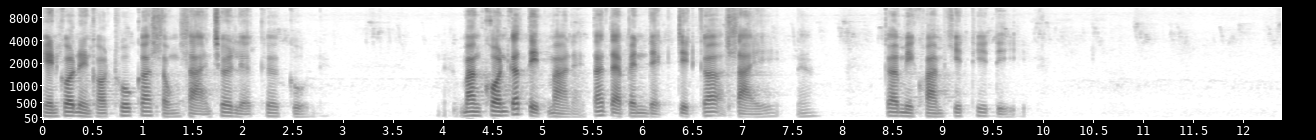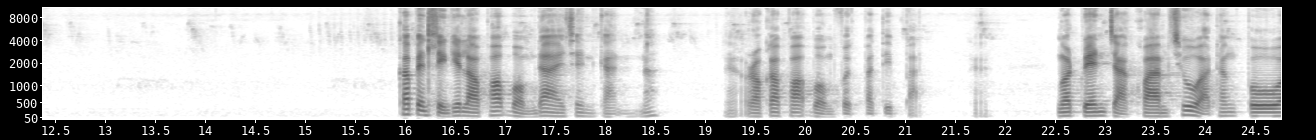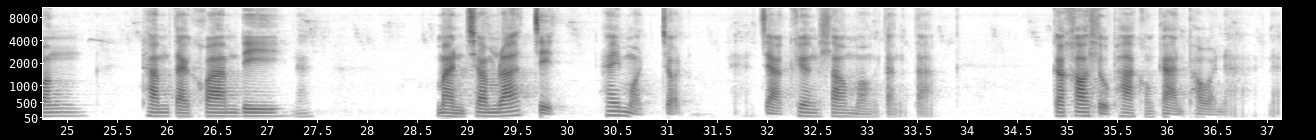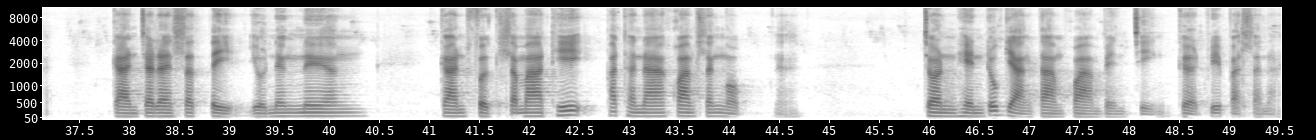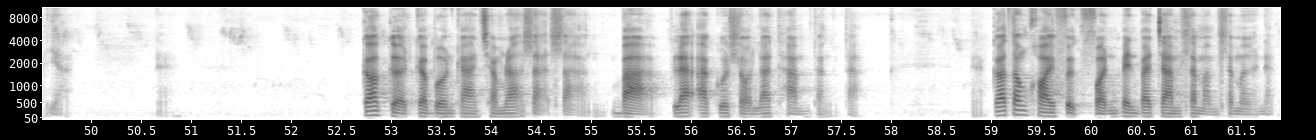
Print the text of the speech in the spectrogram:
เห็นคนอื่นเขาทุกข์ก็สงสารช่วยเหลือเกื้อกูล บางคนก็ติดมาเลย ตั้งแต่เป็นเด็กจิตก็ใสนะก็มีความคิดที่ดี ก็เป็นสิ่งที่เราเพาะบ่มได้เช่นกันนะเราก็เพาะบ่มฝึกปฏิบัติงดเว้นจากความชั่วทั้งปวงทำแต่ความดีนะมันชำระจิตให้หมดจดจากเครื่องเศร้าหมองต่างๆ ก็เข้าสู่ภาคของการภาวนานะการเจริญสติอยู่เนืองๆ การฝึกสมาธิพัฒนาความสงบนะจนเห็นทุกอย่างตามความเป็นจริง เกิดวิปัสสนาญาณนะก็เกิดกระบวนการชำระสะสาง บาปและอกุศลธรรมต่างๆนะก็ต้องคอยฝึกฝนเป็นประจำสม่ำเสมอนะ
